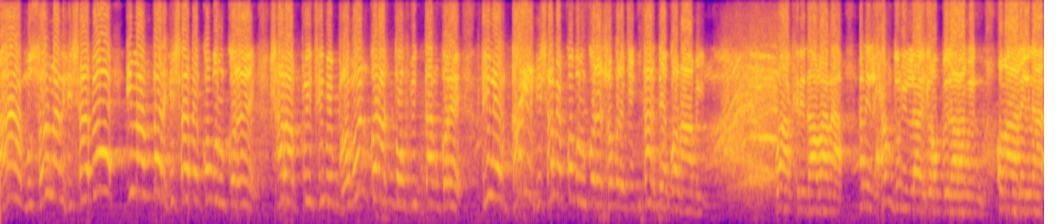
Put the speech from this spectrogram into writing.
হ্যাঁ মুসলমান হিসাবে, ইমানদার হিসাবে কবুল করে। পৃথিবী ভ্রমণ করার তৌফিক দান করে, দিনের দায়ী হিসাবে কবুল করে সকলে চিৎকার দিয়ে না আমি দাওয়ানা আনিল হামদুলিল্লাহি রাব্বিল আলামিন, ওয়া মা আলাইনা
